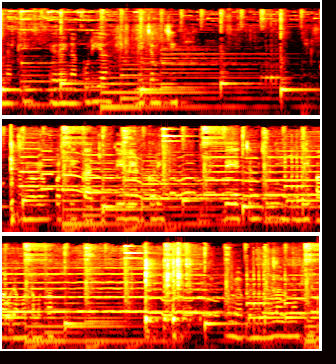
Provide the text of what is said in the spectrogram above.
હવે નાખી એરાઈના કુરિયા બે ચમચી. અને હવે ઉપરથી કાચું તેલ એડ કરી બે ચમચીની બે પાવડા મોટા મોટા. હવે આપણે હલાવી નાખીએ.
